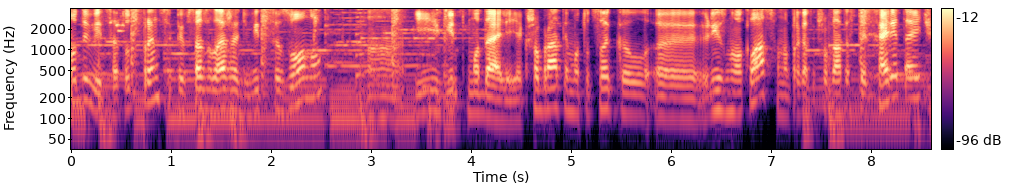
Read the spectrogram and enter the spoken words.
Ну, дивіться, тут, в принципі, все залежить від сезону е, і від моделі. Якщо брати мотоцикл е, різного класу, наприклад, якщо брати стиль Heritage,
